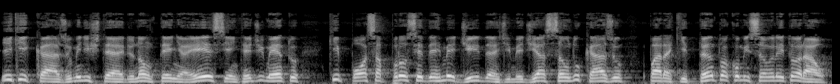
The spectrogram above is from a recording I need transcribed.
E que, caso o Ministério não tenha esse entendimento, que possa proceder medidas de mediação do caso para que tanto a Comissão Eleitoral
